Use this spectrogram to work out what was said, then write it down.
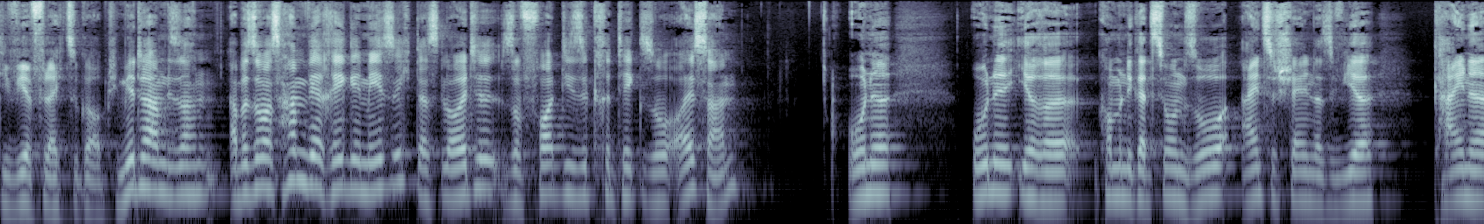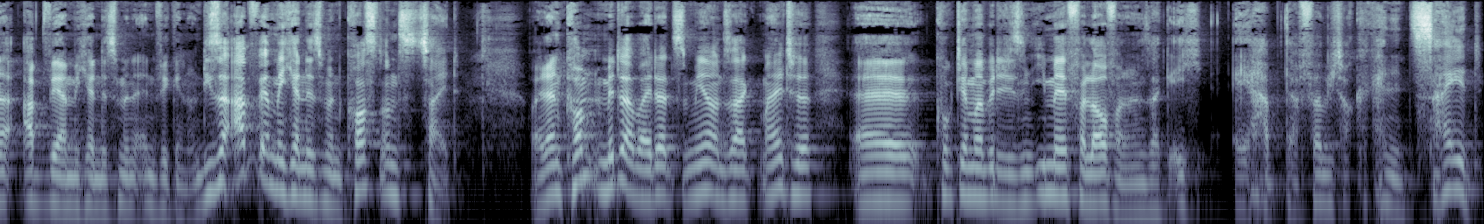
die wir vielleicht sogar optimiert haben, die Sachen. Aber sowas haben wir regelmäßig, dass Leute sofort diese Kritik so äußern, ohne, ohne ihre Kommunikation so einzustellen, dass wir keine Abwehrmechanismen entwickeln. Und diese Abwehrmechanismen kosten uns Zeit. Weil dann kommt ein Mitarbeiter zu mir und sagt, Malte, äh, guck dir mal bitte diesen E-Mail-Verlauf an. Und dann sage ich, ey, hab, dafür habe ich doch gar keine Zeit.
